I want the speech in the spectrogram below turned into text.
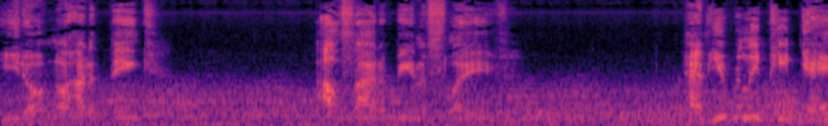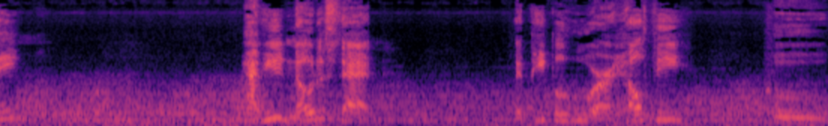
you don't know how to think outside of being a slave. Have you really peeped game? Have you noticed that the people who are healthy, who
